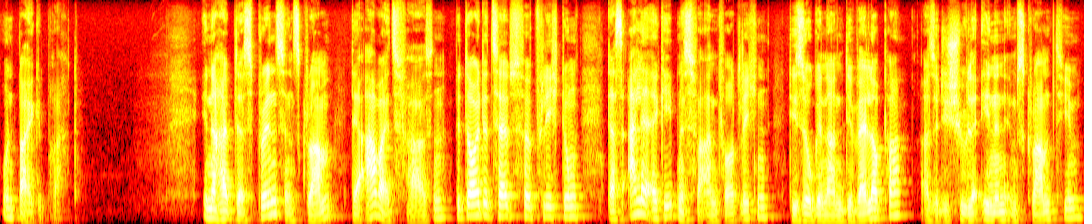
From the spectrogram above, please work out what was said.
und beigebracht. Innerhalb der Sprints in Scrum, der Arbeitsphasen, bedeutet Selbstverpflichtung, dass alle Ergebnisverantwortlichen, die sogenannten Developer, also die SchülerInnen im Scrum-Team,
